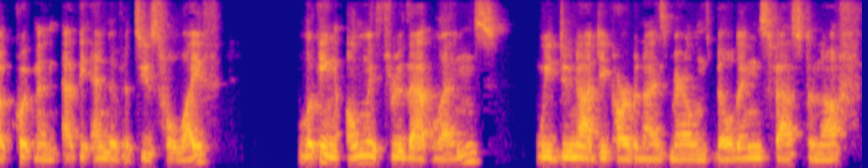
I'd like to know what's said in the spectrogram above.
equipment at the end of its useful life. Looking only through that lens, we do not decarbonize Maryland's buildings fast enough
